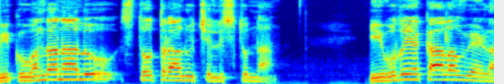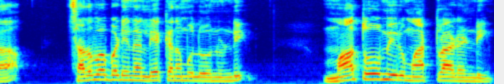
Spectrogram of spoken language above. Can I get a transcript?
మీకు వందనాలు స్తోత్రాలు చెల్లిస్తున్నాను. ఈ ఉదయకాలం వేళ చదవబడిన లేఖనములో నుండి మాతో మీరు మాట్లాడండి.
